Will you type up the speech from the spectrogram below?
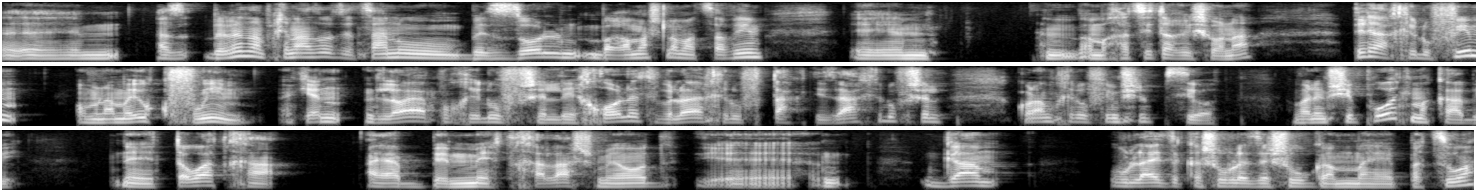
אמ, אז באמת מבחינה הזאת יצאנו בזול ברמה של המצבים אמ, במחצית הראשונה. תראה החילופים אמנם היו קפואים, כן? לא היה פה חילוף של יכולת ולא היה חילוף טקטי, זה היה חילוף של, כולם חילופים של פציעות, אבל הם שיפרו את מכבי. אה, טוואטחה היה באמת חלש מאוד, אה, גם אולי זה קשור לזה שהוא גם אה, פצוע,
